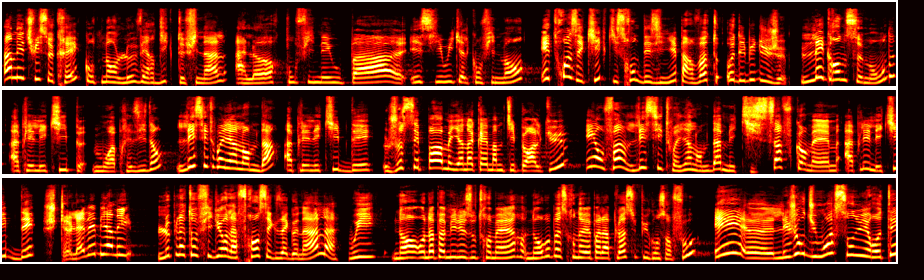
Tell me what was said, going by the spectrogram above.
Un étui secret contenant le verdict final, alors confiné ou pas, euh, et si oui, quel confinement. Et trois équipes qui seront désignées par vote au début du jeu. Les grandes ce monde, appelée l'équipe moi président. Les citoyens lambda, appelée l'équipe des je sais pas, mais il y en a quand même un petit peu ras le cul. Et enfin, les citoyens lambda, mais qui savent quand même, appelée l'équipe des je te l'avais bien dit. Le plateau figure la France hexagonale. Oui, non, on n'a pas mis les Outre-mer. Non, parce qu'on n'avait pas la place et puis qu'on s'en fout. Et euh, les jours du mois sont numérotés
